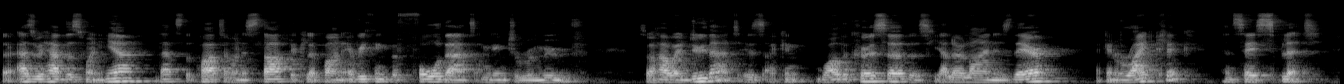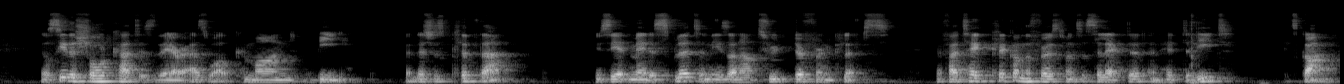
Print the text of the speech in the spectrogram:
So as we have this one here, that's the part I want to start the clip on. Everything before that I'm going to remove. So how I do that is I can, while the cursor, this yellow line is there, I can right click and say split. You'll see the shortcut is there as well, Command B. But let's just clip that. You see it made a split and these are now two different clips. If I take click on the first one to select it and hit delete, it's gone.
